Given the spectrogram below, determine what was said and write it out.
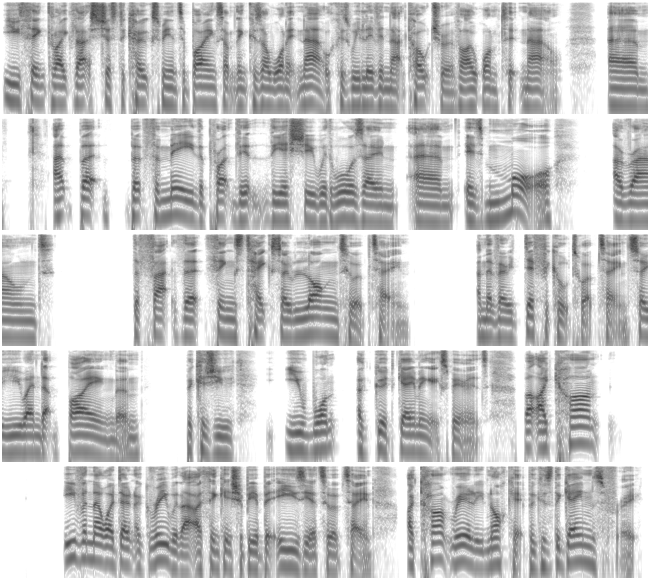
You think like that's just to coax me into buying something because I want it now because we live in that culture of I want it now. Um, uh, but but for me, the pro- the the issue with Warzone um, is more around the fact that things take so long to obtain. And they're very difficult to obtain. So you end up buying them because you you want a good gaming experience. But I can't even though I don't agree with that, I think it should be a bit easier to obtain. I can't really knock it because the game's free.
